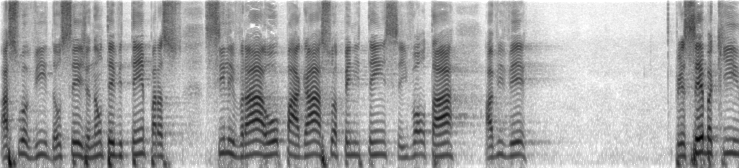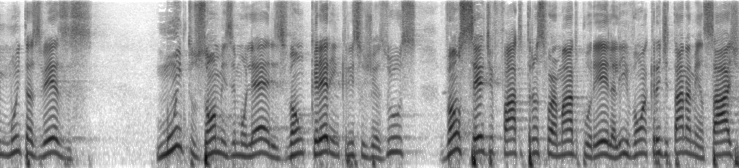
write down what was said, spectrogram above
a sua vida, ou seja, não teve tempo para se livrar ou pagar a sua penitência e voltar a viver. Perceba que muitas vezes, muitos homens e mulheres vão crer em Cristo Jesus, vão ser de fato transformados por Ele ali, vão acreditar na mensagem,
